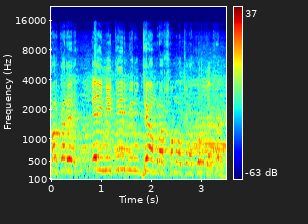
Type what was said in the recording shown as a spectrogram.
সরকারের এই নীতির বিরুদ্ধে আমরা সমালোচনা করতে থাকব।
